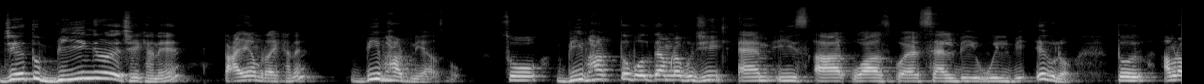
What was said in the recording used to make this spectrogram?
যেহেতু বিইং রয়েছে এখানে, তাই আমরা এখানে বি ভার্ব নিয়ে আসব। সো বি তো বলতে আমরা বুঝি am is are was were shall be will be এগুলো। তো আমরা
